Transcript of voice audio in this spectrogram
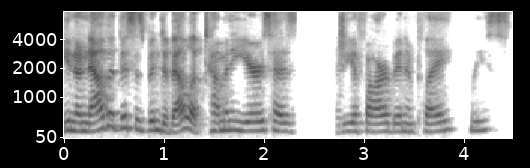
you know, now that this has been developed, how many years has GFR been in play, Lisa?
